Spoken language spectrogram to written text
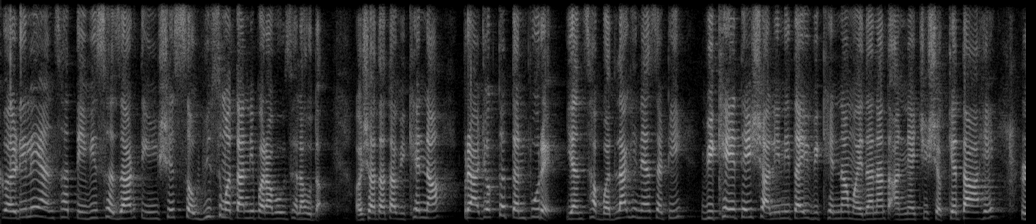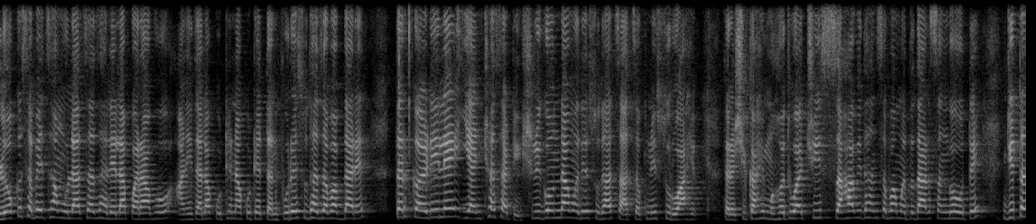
कर्डिले यांचा तेवीस हजार तीनशे सव्वीस मतांनी पराभव झाला होता. अशात आता विखेंना प्राजक्त तनपुरे यांचा बदला घेण्यासाठी विखे येथे शालिनीताई विखेंना मैदानात आणण्याची शक्यता आहे. लोकसभेचा मुलाचा झालेला पराभव आणि त्याला कुठे ना कुठे तनपुरे सुद्धा जबाबदार आहेत. तर कर्डिले यांच्यासाठी श्रीगोंदामध्ये सुद्धा चाचपणी सुरू आहे. तर अशी काही महत्वाची सहा विधानसभा मतदारसंघ होते जिथं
